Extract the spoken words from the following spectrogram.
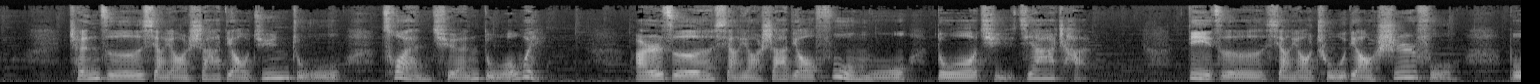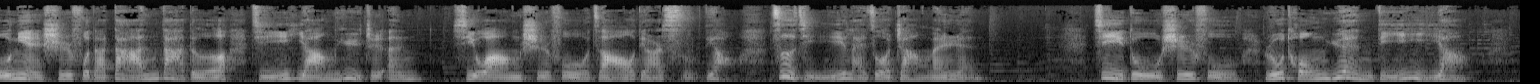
臣子想要杀掉君主，篡权夺位；儿子想要杀掉父母，夺取家产；弟子想要除掉师傅，不念师傅的大恩大德及养育之恩。希望师傅早点死掉，自己来做掌门人。嫉妒师傅如同怨敌一样，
